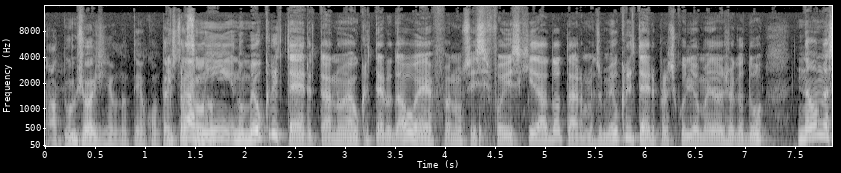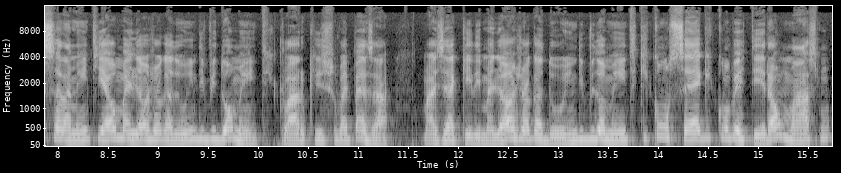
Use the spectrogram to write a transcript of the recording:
a do Jorginho eu não tenho e pra contestação, não. mim, no meu critério, tá? Não é o critério da UEFA, não sei se foi esse que adotaram, mas o meu critério pra escolher o melhor jogador não necessariamente é o melhor jogador individualmente. Claro que isso vai pesar, mas é aquele melhor jogador individualmente que consegue converter ao máximo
